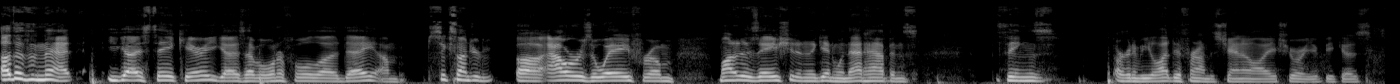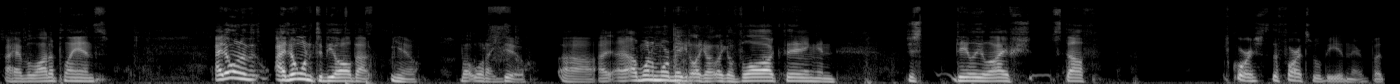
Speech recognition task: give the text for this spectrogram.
Other than that, you guys take care. You guys have a wonderful uh, day. I'm 600 uh, hours away from monetization, and again, when that happens, things are going to be a lot different on this channel. I assure you, because I have a lot of plans. I don't want to. I don't want it to be all about you know about what I do. Uh, I, I want to more make it like a, like a vlog thing and just daily life stuff. Of course, the farts will be in there, but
